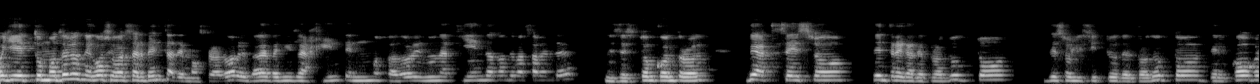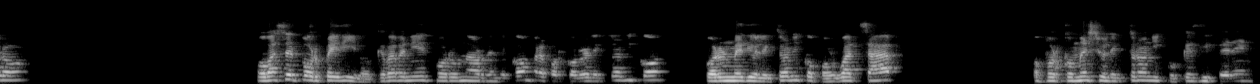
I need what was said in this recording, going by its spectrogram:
Oye, tu modelo de negocio va a ser venta de mostradores, va a venir la gente en un mostrador en una tienda donde vas a vender. Necesito un control de acceso, de entrega de producto, de solicitud del producto, del cobro. O va a ser por pedido, que va a venir por una orden de compra, por correo electrónico, por un medio electrónico, por WhatsApp o por comercio electrónico, que es diferente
